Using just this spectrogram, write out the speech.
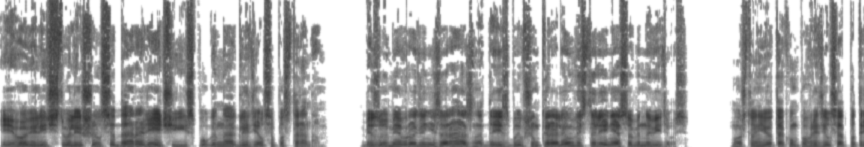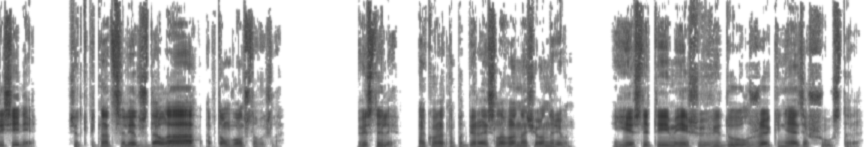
Его Величество лишился дара речи и испуганно огляделся по сторонам. Безумие вроде не заразно, да и с бывшим королем Вестеле особенно виделось. Может, у нее так ум повредился от потрясения? Все-таки пятнадцать лет ждала, а потом вон что вышло. Вестеле, аккуратно подбирая слова, начал Анрион. Если ты имеешь в виду лже-князя Шустера,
